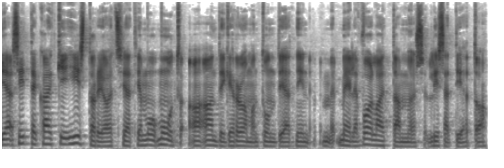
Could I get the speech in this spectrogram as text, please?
Ja sitten kaikki historioitsijat ja mu- muut antiikin Rooman tuntijat, niin me- meille voi laittaa myös lisätietoa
